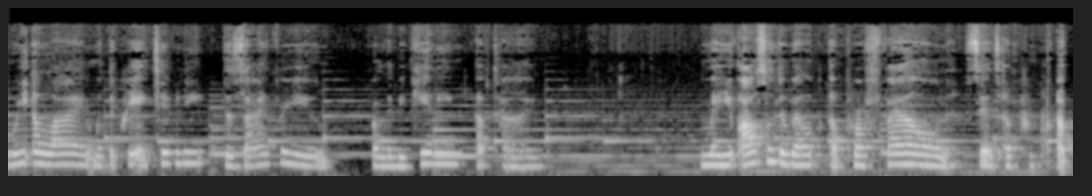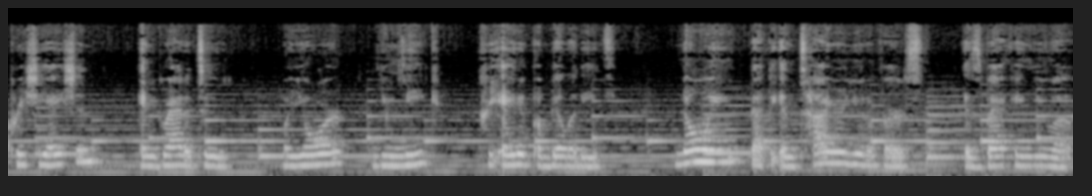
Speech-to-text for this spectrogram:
realign with the creativity designed for you from the beginning of time. May you also develop a profound sense of appreciation and gratitude for your unique creative abilities, knowing that the entire universe is backing you up.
